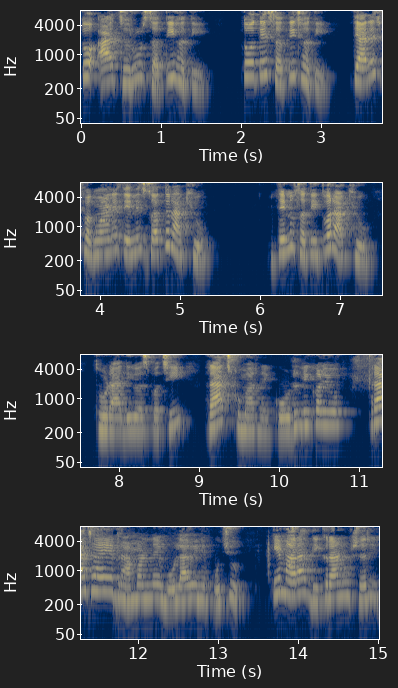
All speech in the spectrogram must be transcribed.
તો આ જરૂર સતી હતી. તો તે સતી જ હતી. ત્યારે જ ભગવાને તેને સત રાખ્યું. તેનું સતીત્વ રાખ્યું. થોડા દિવસ પછી રાજકુમારને કોઢ નીકળ્યો. રાજાએ બ્રાહ્મણને બોલાવીને પૂછ્યું કે, મારા દીકરાનું શરીર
